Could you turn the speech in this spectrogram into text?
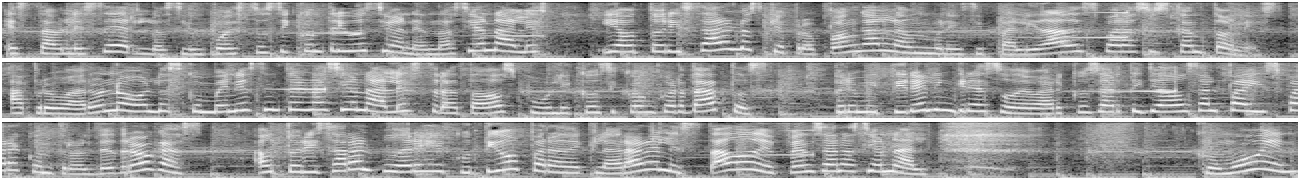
establecer los impuestos y contribuciones nacionales y autorizar los que propongan las municipalidades para sus cantones, aprobar o no los convenios internacionales, tratados públicos y concordatos, permitir el ingreso de barcos artillados al país para control de drogas, autorizar al Poder Ejecutivo para declarar el estado de defensa nacional. Como ven,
